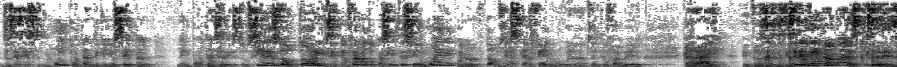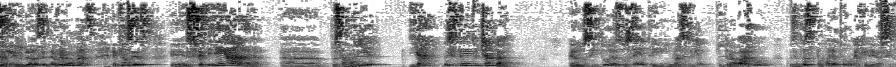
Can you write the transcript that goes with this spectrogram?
Entonces es muy importante que ellos sepan la importancia de esto. Si eres doctor y se te enferma tu paciente, se muere, bueno, no, pues ya está enfermo, ¿verdad? Pues él te fue a ver, caray. Entonces, este, se te enferma más, quise decir, ¿no? Se te enferma más. Entonces, eh, se te llega pues a morir y ya, no hiciste bien tu chamba. Pero si tú eres docente y no haces bien tu trabajo, pues entonces te muere toda una generación.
